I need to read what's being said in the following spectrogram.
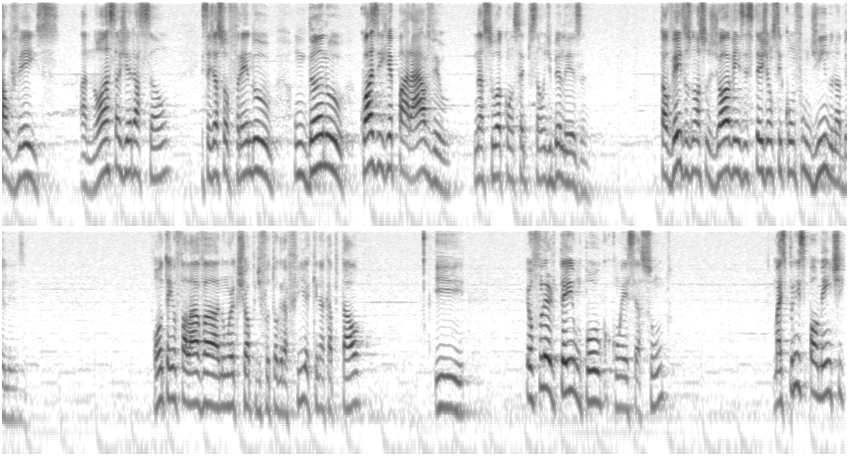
Talvez a nossa geração esteja sofrendo um dano quase irreparável na sua concepção de beleza. Talvez os nossos jovens estejam se confundindo na beleza. Ontem eu falava num workshop de fotografia aqui na capital e eu flertei um pouco com esse assunto, mas principalmente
